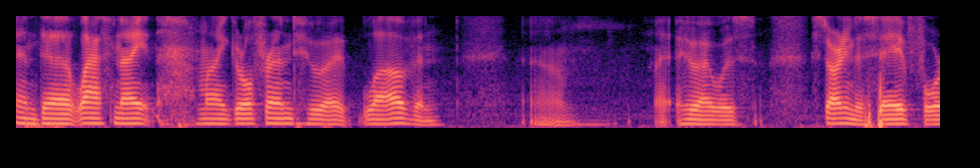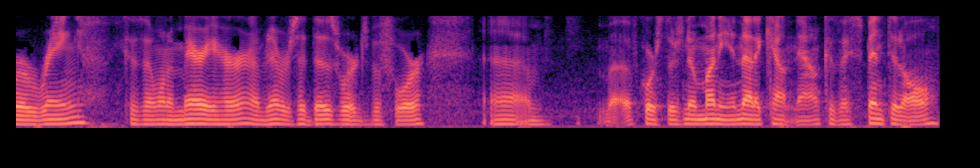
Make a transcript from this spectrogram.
And uh, last night, my girlfriend, who I love and um, who I was starting to save for a ring because I want to marry her. I've never said those words before. Um, of course, there's no money in that account now because I spent it all.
